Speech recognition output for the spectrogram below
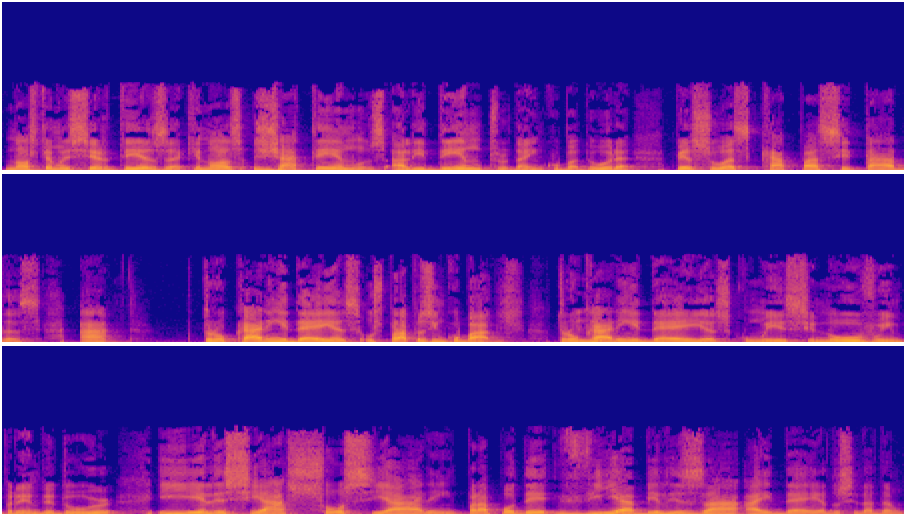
Nós temos certeza que nós já temos ali dentro da incubadora pessoas capacitadas a trocarem ideias, os próprios incubados, trocarem uhum. ideias com esse novo empreendedor e eles se associarem para poder viabilizar a ideia do cidadão.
